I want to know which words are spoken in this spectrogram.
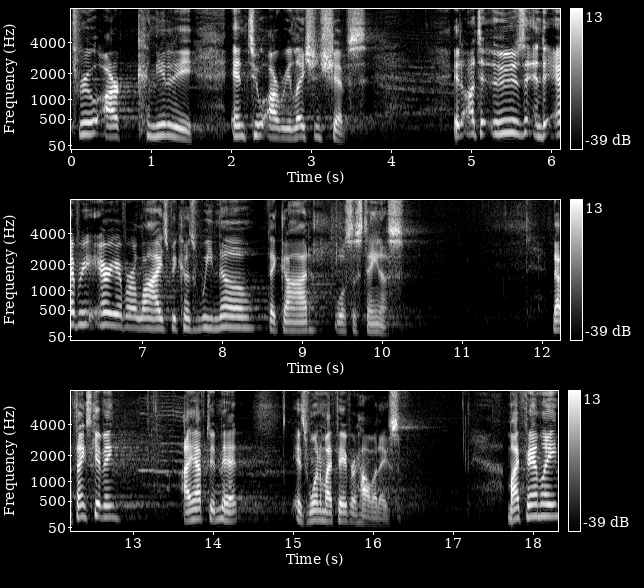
through our community into our relationships. It ought to ooze into every area of our lives because we know that God will sustain us. Now, Thanksgiving, I have to admit, is one of my favorite holidays. My family,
